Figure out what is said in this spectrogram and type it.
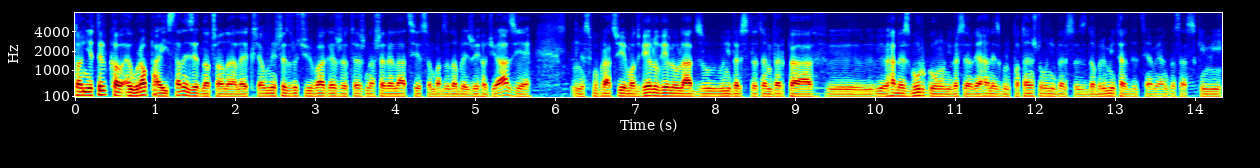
to nie tylko Europa i Stany Zjednoczone, ale chciałbym jeszcze zwrócić uwagę, że też nasze relacje są bardzo dobre, jeżeli chodzi o Azję. Współpracujemy od wielu, wielu lat z Uniwersytetem w RPA w y, Johannesburgu, Uniwersytet Johannesburg, potężny uniwersytet z dobrymi tradycjami anglosaskimi.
